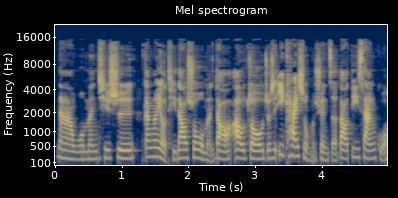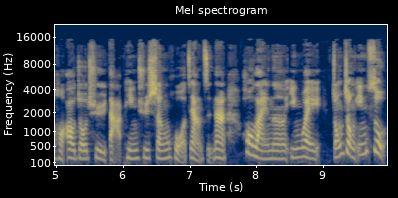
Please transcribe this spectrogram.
那我们其实刚刚有提到说，我们到澳洲就是一开始我们选择到第三国和澳洲去打拼去生活这样子，那后来呢，因为种种因素，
